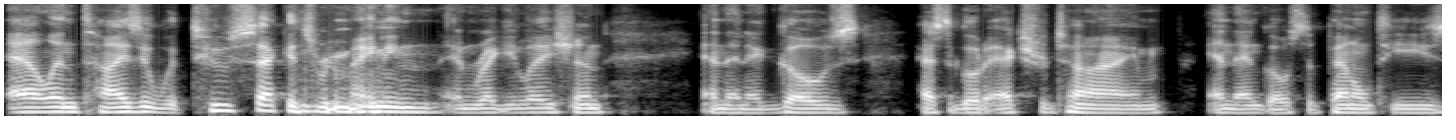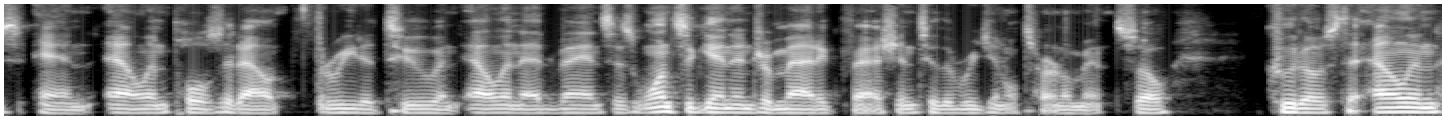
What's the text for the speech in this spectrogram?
Allen ties it with two seconds remaining in regulation, and then it goes has to go to extra time, and then goes to penalties. And Allen pulls it out three to two, and Allen advances once again in dramatic fashion to the regional tournament. So kudos to Allen.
